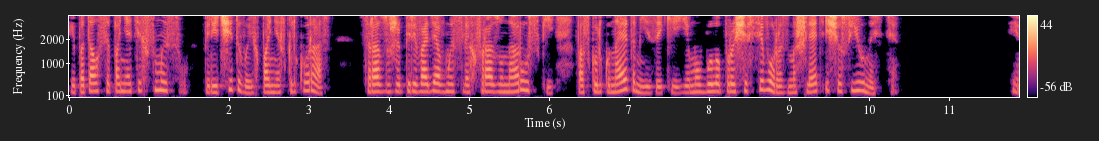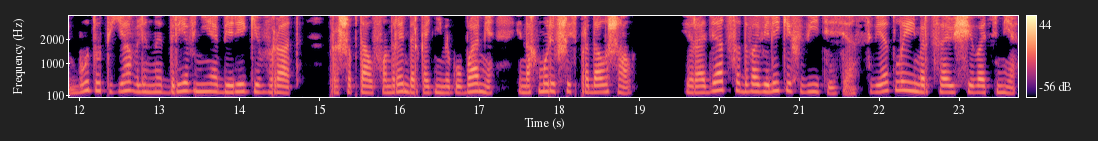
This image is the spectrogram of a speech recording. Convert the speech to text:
и пытался понять их смысл, перечитывая их по нескольку раз, сразу же переводя в мыслях фразу на русский, поскольку на этом языке ему было проще всего размышлять еще с юности. «И будут явлены древние обереги врат», — прошептал фон Ремберг одними губами и, нахмурившись, продолжал. И родятся два великих витязя, светлый и мерцающий во тьме.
